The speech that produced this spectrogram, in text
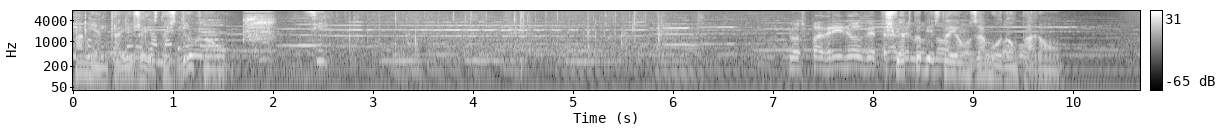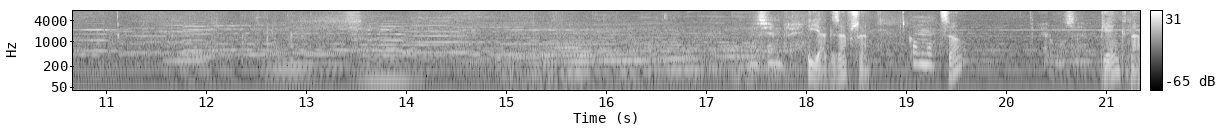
Pamiętaj, że jesteś druhną. Świadkowie stają za młodą parą. I jak zawsze. Co? Piękna.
